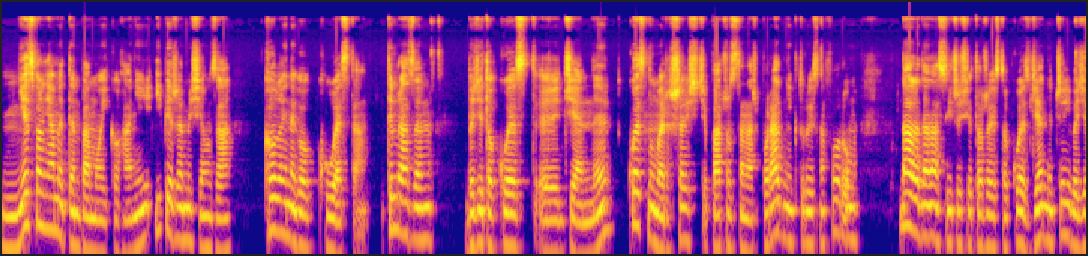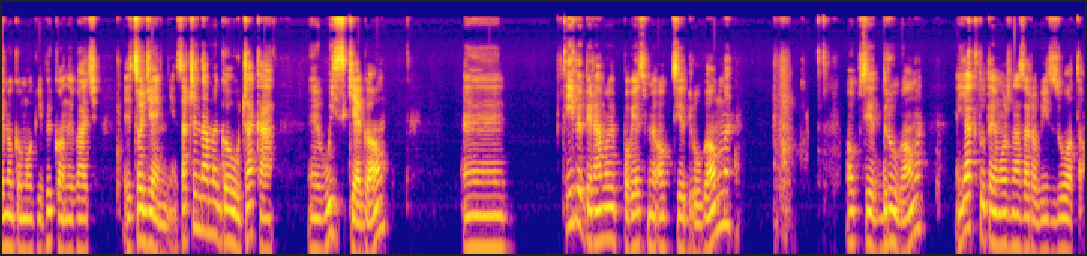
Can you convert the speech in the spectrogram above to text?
Nie zwalniamy tempa, moi kochani, i bierzemy się za kolejnego questa. Tym razem będzie to quest y, dzienny. Quest numer 6, patrząc na nasz poradnik, który jest na forum. No ale dla nas liczy się to, że jest to quest dzienny, czyli będziemy go mogli wykonywać y, codziennie. Zaczynamy go u Jacka y, Whiskiego y, i wybieramy powiedzmy opcję drugą. Opcję drugą, jak tutaj można zarobić złoto.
